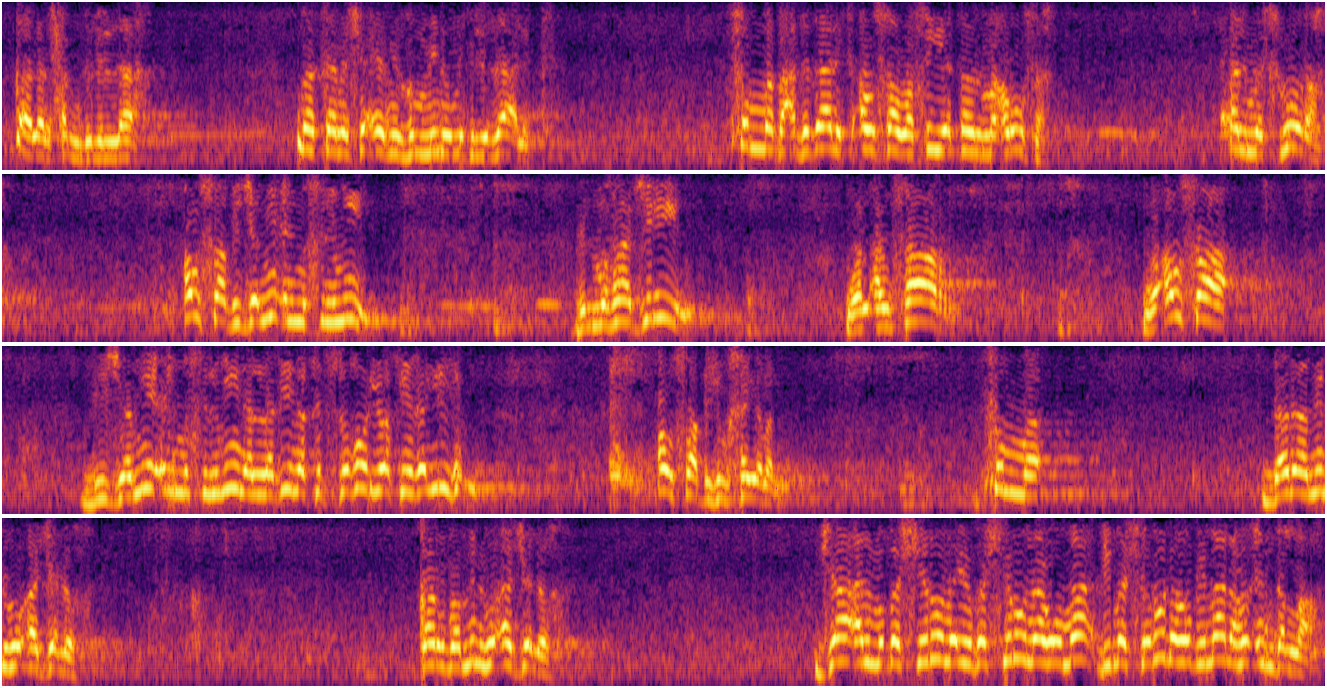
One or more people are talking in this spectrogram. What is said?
قال الحمد لله. ما كان شيئا يهمنه مثل ذلك. ثم بعد ذلك أوصى وصيته المعروفة المشهورة. أوصى بجميع المسلمين بالمهاجرين والأنصار وأوصى بجميع المسلمين الذين في الثغور وفي غيرهم أوصى بهم خيرا. ثم دنا منه أجله قرب منه أجله. جاء المبشرون يبشرونه ما يبشرونه بما له عند الله.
